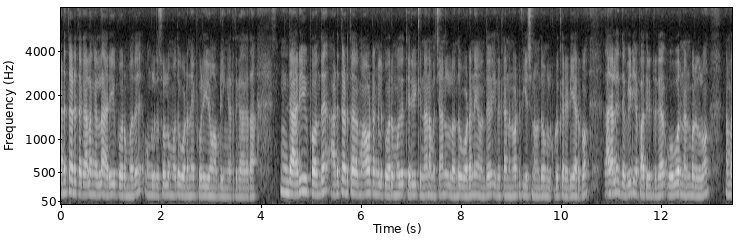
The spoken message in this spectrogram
அடுத்தடுத்த காலங்களில் அறிவிப்பு வரும்போது உங்களுக்கு சொல்லும் போது உடனே புரியும் அப்படிங்கிறதுக்காக தான். இந்த அறிவிப்பை வந்து அடுத்தடுத்த மாவட்டங்களுக்கு வரும்போது தெரிவிக்கணும்னா நம்ம சேனலில் வந்து உடனே வந்து இதுக்கான நோட்டிஃபிகேஷன் வந்து உங்களுக்கு கொடுக்க ரெடியாக இருக்கும். அதனால் இந்த வீடியோ பார்த்துக்கிட்டு இருக்க ஒவ்வொரு நண்பர்களும் நம்ம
